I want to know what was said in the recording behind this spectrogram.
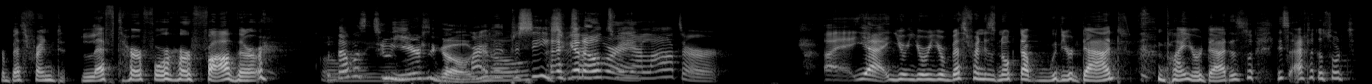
Her best friend left her for her father. But that was two years ago. Maar you know? precies, we zijn twee jaar later. Uh, yeah, your, your, your best friend is knocked up with your dad, by your dad. Dit is, dit is eigenlijk een soort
